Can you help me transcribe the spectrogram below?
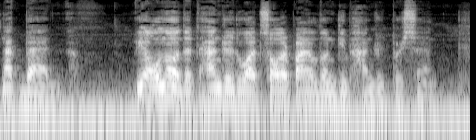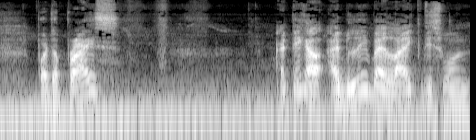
Not bad. We all know that 100 watt solar panel don't give 100 percent. For the price I think I, I believe I like this one.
